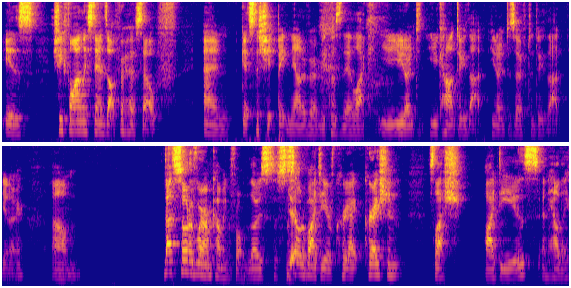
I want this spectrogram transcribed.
is she finally stands up for herself and gets the shit beaten out of her because they're like you, you don't you can't do that you don't deserve to do that you know um, that's sort of where i'm coming from those Yeah. sort of idea of creation slash ideas and how they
